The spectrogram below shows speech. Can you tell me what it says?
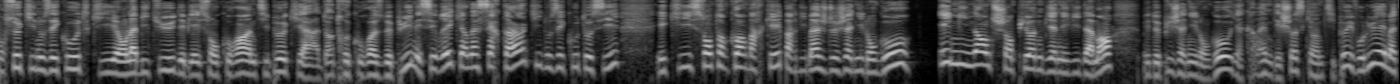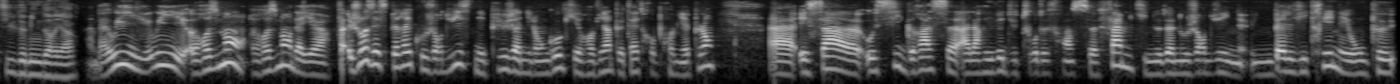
Pour ceux qui nous écoutent, qui ont l'habitude, eh bien ils sont au courant un petit peu qu'il y a d'autres coureuses depuis, mais c'est vrai qu'il y en a certains qui nous écoutent aussi et qui sont encore marqués par l'image de Janie Longo, éminente championne bien évidemment, mais depuis Janie Longo, il y a quand même des choses qui ont un petit peu évolué, Mathilde mine de rien. Ah bah oui, oui, heureusement, heureusement d'ailleurs. J'ose espérer qu'aujourd'hui, ce n'est plus Janie Longo qui revient peut-être au premier plan. Euh, et ça euh, aussi grâce à l'arrivée du Tour de France Femmes qui nous donne aujourd'hui une, une, belle vitrine et on peut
